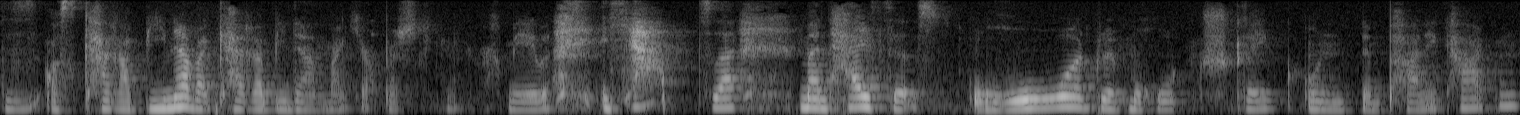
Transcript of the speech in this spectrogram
das ist aus Karabiner, weil Karabiner mag ich auch bei Stricken einfach mehr. Ich habe zwar, mein Halfter ist rot mit einem roten Strick und einem Panikhaken.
